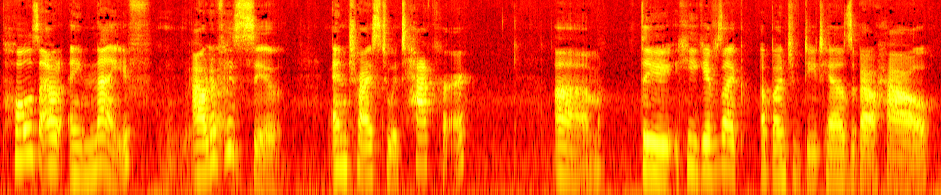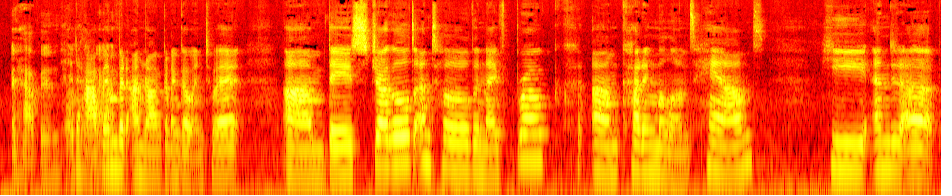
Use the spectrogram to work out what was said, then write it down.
pulls out a knife out of his suit and tries to attack her. Um, the he gives like a bunch of details about how It happened. it happened, but I'm not going to go into it. Um, they struggled until the knife broke, um, cutting Malone's hands. He ended up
